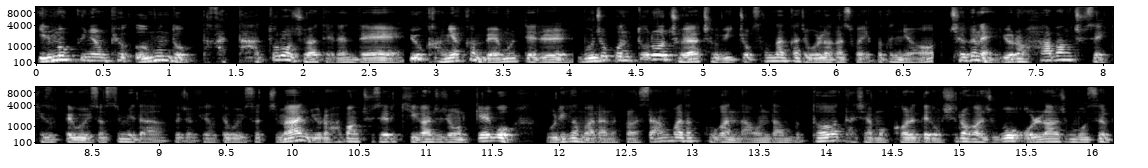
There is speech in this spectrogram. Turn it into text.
일목균형표 의문도 다, 다 뚫어줘야 되는데, 이 강력한 매물대를 무조건 뚫어줘야 저 위쪽 상단까지 올라갈 수가 있거든요. 최근에 이런 하방 추세 계속되고 있었습니다. 그죠? 계속되고 있었지만, 이런 하방 추세를 기간 조정으로 깨고, 우리가 말하는 그런 쌍바닥 구간 나온 다음부터 다시 한번 거래대금 실어가지고 올라와준 모습.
